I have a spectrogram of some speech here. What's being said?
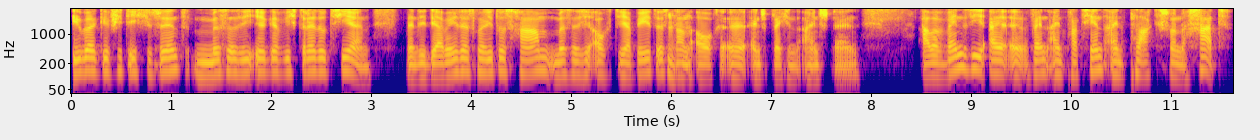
übergewichtig sind, müssen Sie Ihr Gewicht reduzieren. Wenn Sie Diabetes mellitus haben, müssen Sie auch Diabetes mhm. dann auch äh, entsprechend einstellen. Aber wenn Sie, äh, wenn ein Patient ein Plug schon hat,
